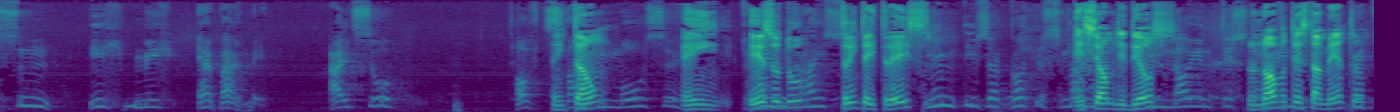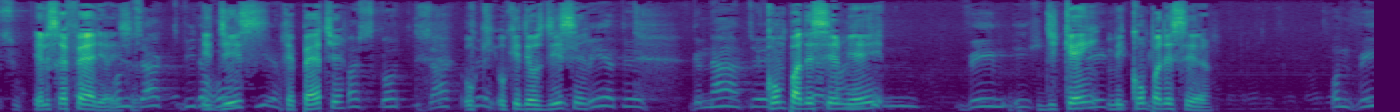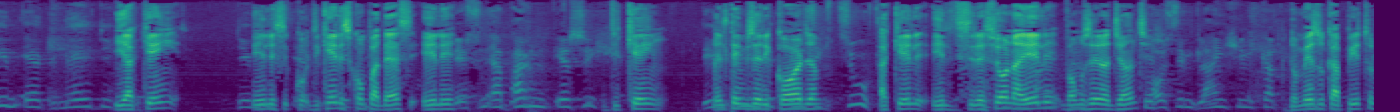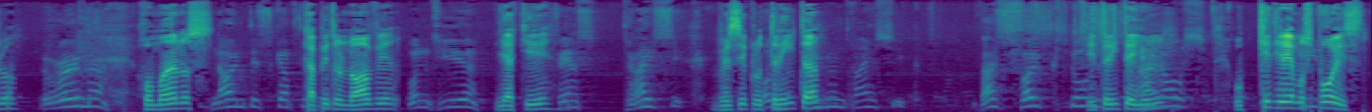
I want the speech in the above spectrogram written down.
Então, 2. Mose Em Êxodo 33, nimmt dieser Gottesmann esse homem de Deus, no Novo Testament Testamento, ele se refere a isso. E diz, repete, o que, o que Deus disse: Compadecer-me-ei de quem me compadecer, er e a quem ele se, de quem ele se compadece, ele, de quem ele tem misericórdia, er aquele, ele direciona ele. Vamos ler adiante, do mesmo capítulo, Romanos, 9. Kapitel, capítulo 9, und hier e aqui, Vers 30 versículo und 30 31. Was folgt nun e 31. daraus? O que diremos, pois?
